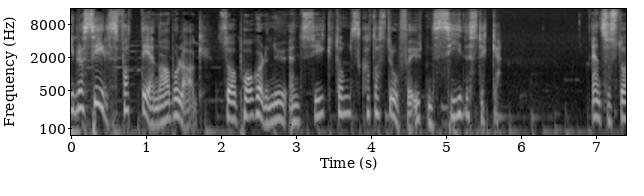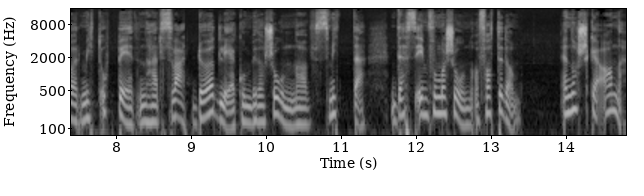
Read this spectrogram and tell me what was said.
I Brasils fattige nabolag så pågår det nå en sykdomskatastrofe uten sidestykke. En som står midt oppi denne svært dødelige kombinasjonen av smitte, desinformasjon og fattigdom, er norske Ane.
